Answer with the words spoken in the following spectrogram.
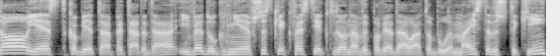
To jest kobieta petarda i według mnie wszystkie kwestie, które ona wypowiadała, to były majstersztyki,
